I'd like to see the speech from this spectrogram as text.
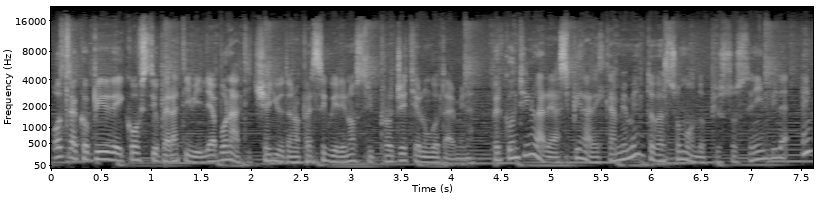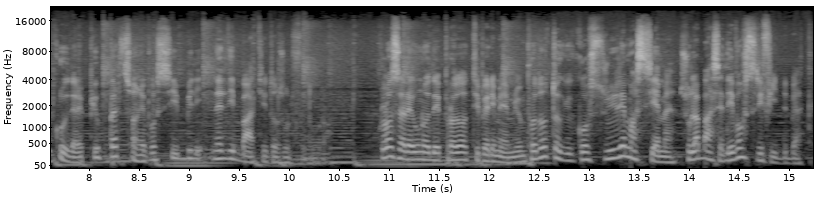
Oltre a coprire i costi operativi, gli abbonati ci aiutano a perseguire i nostri progetti a lungo termine, per continuare a aspirare il cambiamento verso un mondo più sostenibile e includere più persone possibili nel dibattito sul futuro. Closer è uno dei prodotti per i membri, un prodotto che costruiremo assieme sulla base dei vostri feedback.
